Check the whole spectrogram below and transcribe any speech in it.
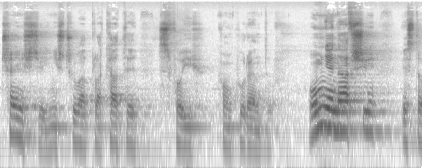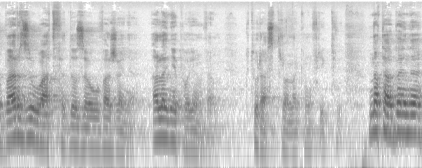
częściej niszczyła plakaty swoich konkurentów. U mnie na wsi jest to bardzo łatwe do zauważenia, ale nie powiem Wam, która strona konfliktu. Notabene,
